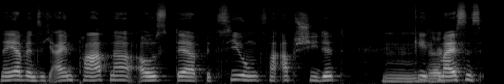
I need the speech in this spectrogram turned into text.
naja, wenn sich ein Partner aus der Beziehung verabschiedet, geht ja. meistens,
